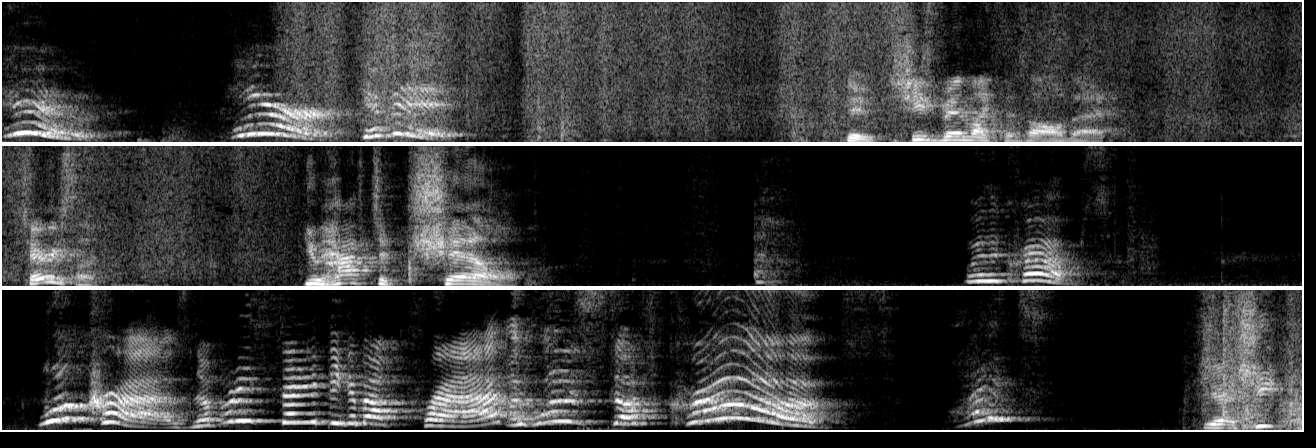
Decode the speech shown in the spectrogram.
Dude, here, give it. Dude, she's been like this all day. Seriously. You have to chill. Where are the crabs? What crabs? Nobody said anything about crabs. I wanted stuffed crabs. What? Yeah, she.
